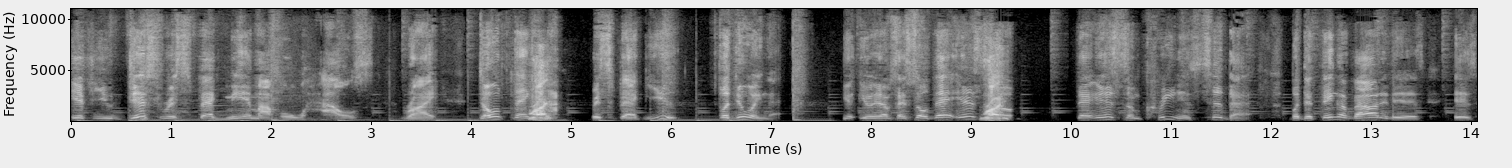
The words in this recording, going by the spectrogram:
if you disrespect me and my whole house, right? Don't think right. I respect you for doing that. You, you, know what I'm saying? So there is right. some, there is some credence to that. But the thing about it is is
